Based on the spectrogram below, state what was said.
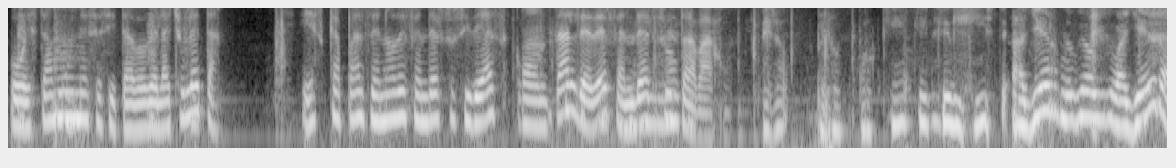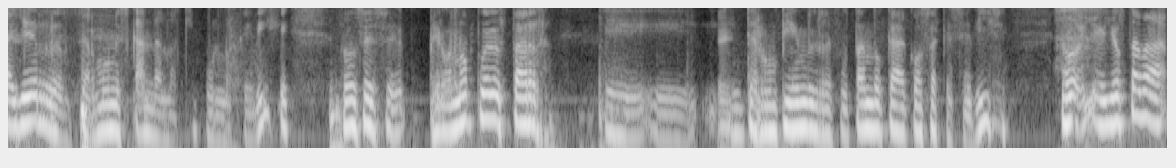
o está muy necesitado de la chuleta. Es capaz de no defender sus ideas con tal de defender su trabajo. Pero Pero, ¿por qué? ¿Qué, qué dijiste? Ayer me hubiera oído, ayer, ayer se armó un escándalo aquí por lo que dije. Entonces, eh, pero no puedo estar eh, eh, interrumpiendo y refutando cada cosa que se dice. No, yo estaba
